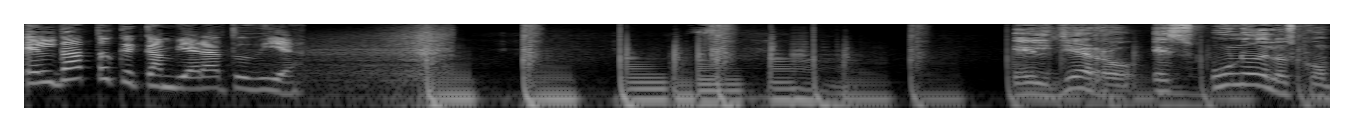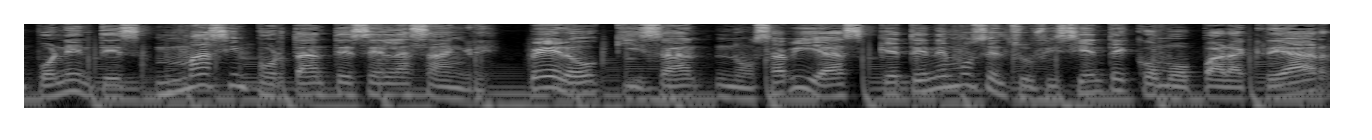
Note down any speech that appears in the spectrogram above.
El dato que cambiará tu día. El hierro es uno de los componentes más importantes en la sangre, pero quizá no sabías que tenemos el suficiente como para crear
